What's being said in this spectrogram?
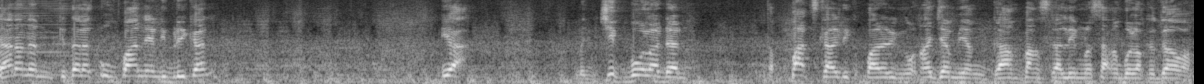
Dana dan kita lihat umpan yang diberikan. Ya, mencip bola dan tepat sekali di kepala Ngon Ajam yang gampang sekali meletakkan bola ke gawang.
